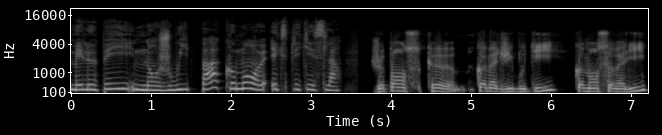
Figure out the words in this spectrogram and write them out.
mais le pays n'en jouit pas. Comment expliquer cela? Je pense que, comme à Djibouti, comme en Somalie,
